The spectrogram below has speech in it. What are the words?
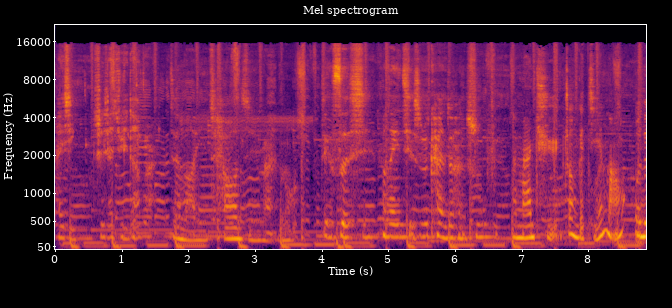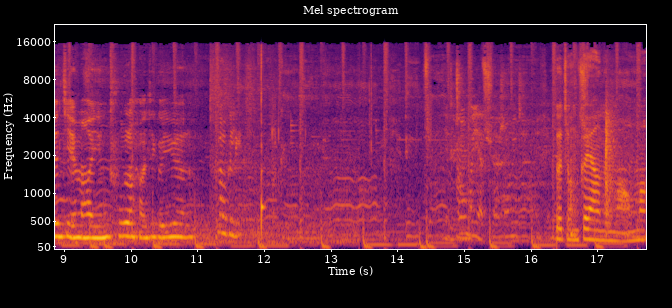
还行，吃下去一大半。这毛衣超级软糯，这个色系放在一起是不是看着很舒服？妈妈去种个睫毛，我的睫毛已经秃了好几个月了，露个脸。各种各样的毛毛，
